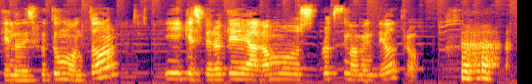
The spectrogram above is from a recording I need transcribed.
que lo disfruto un montón y que espero que hagamos próximamente otro.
